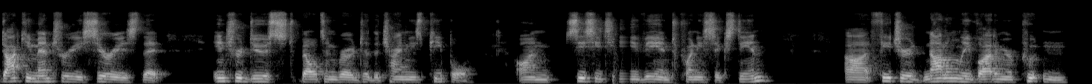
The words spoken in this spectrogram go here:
documentary series that introduced Belt and Road to the Chinese people on CCTV in 2016 uh, featured not only Vladimir Putin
